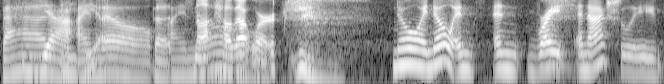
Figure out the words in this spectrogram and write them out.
Bad idea yeah, idea. I know. That's I know. not how that works. no, I know. And and right and actually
